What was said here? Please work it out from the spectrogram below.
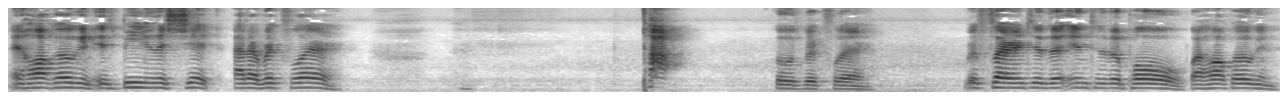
And Hulk Hogan is beating the shit out of Ric Flair. Pop goes Ric Flair. Ric Flair into the into the pole by Hulk Hogan.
